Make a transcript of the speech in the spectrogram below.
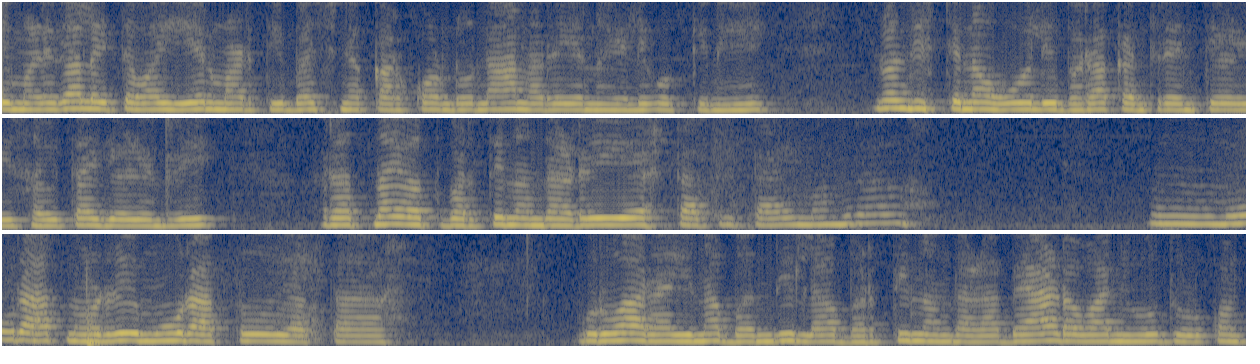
ಈ ಮಳೆಗಾಲ ಐತವ ಏನು ಮಾಡ್ತೀವಿ ಬಸ್ನಾಗ ಕರ್ಕೊಂಡು ನಾನು ಏನು ಎಲ್ಲಿಗೆ ಹೋಗ್ತೀನಿ? ಇನ್ನೊಂದಿಷ್ಟು ದಿನ ಹೋಲಿ ಬರಾಕಂತ್ರಿ ಅಂತೇಳಿ ಸವಿತಾಗ ಹೇಳಿನ್ರಿ. ರತ್ನ ಇವತ್ತು ಬರ್ತೀನಿ ಅಂದಾಳ್ರಿ. ಎಷ್ಟು ಆತ್ರಿ ಟೈಮ್ ಅಂದ್ರೆ? ಮೂರು ನೋಡ್ರಿ. ಮೂರು ಇವತ್ತು ಗುರುವಾರ ಇನ್ನೂ ಬಂದಿಲ್ಲ. ಬರ್ತೀನಿ ಅಂದಾಳ. ಬ್ಯಾಡವ್ವ, ನೀವು ದುಡ್ಕೊಂಡು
